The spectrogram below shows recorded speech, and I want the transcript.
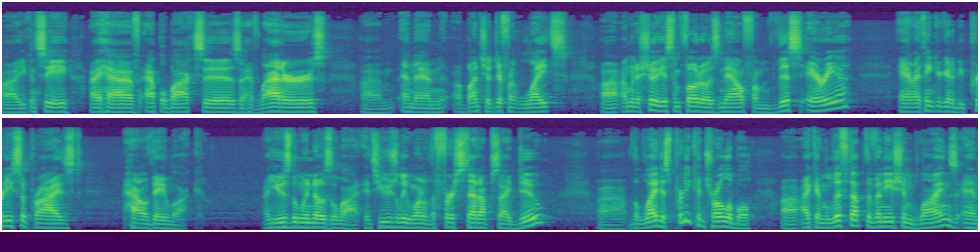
Uh, you can see I have apple boxes, I have ladders, um, and then a bunch of different lights. Uh, I'm going to show you some photos now from this area, and I think you're going to be pretty surprised how they look. I use the windows a lot. It's usually one of the first setups I do. Uh, the light is pretty controllable. Uh, I can lift up the Venetian blinds, and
